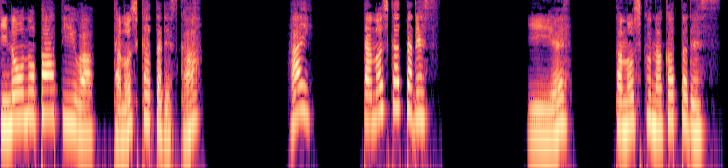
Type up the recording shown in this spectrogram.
昨日のパーティーは楽しかったですか？はい、楽しかったです。いいえ、楽しくなかったです。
